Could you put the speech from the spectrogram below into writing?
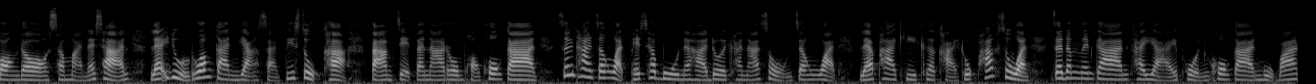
ปองดอง สมานฉันท์และอยู่ร่วมกันอย่างสันติสุขค่ะ ตามเจตนารมณ์ของโครงการ ซึ่งทางจังหวัดเพชรบูรณ์นะคะ โดยคณะสงฆ์จังหวัด และภาคีเครือข่ายทุกภาคส่วน จะดำเนินการขยายผลโครงการหมู่บ้าน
